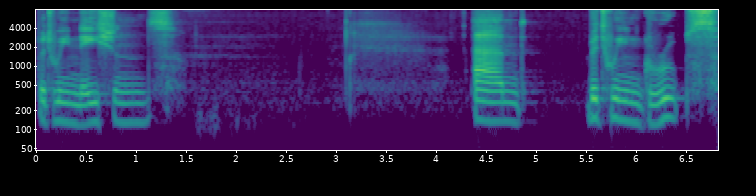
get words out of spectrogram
between nations, and between groups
